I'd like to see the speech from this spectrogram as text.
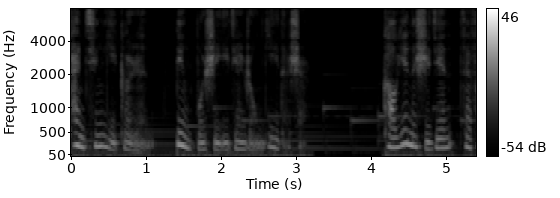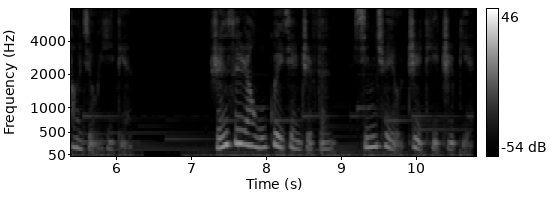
看清一个人并不是一件容易的事儿。”考验的时间再放久一点。人虽然无贵贱之分，心却有质地之别。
